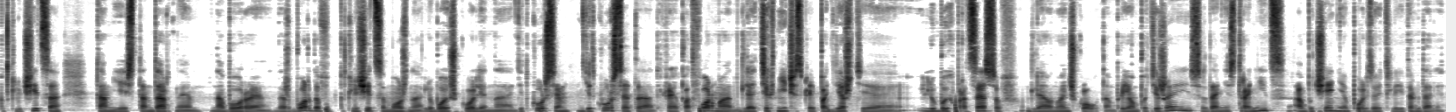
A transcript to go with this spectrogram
подключиться там есть стандартные наборы дашбордов. Подключиться можно любой школе на Диткурсе. Диткурс — это такая платформа для технической поддержки любых процессов для онлайн-школ. Там прием платежей, создание страниц, обучение пользователей и так далее.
